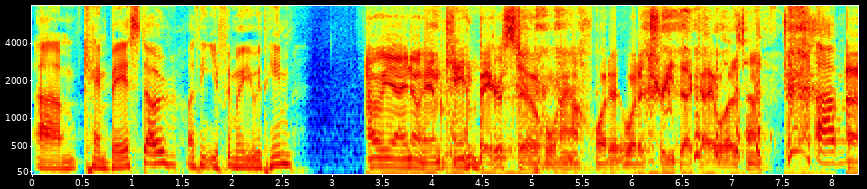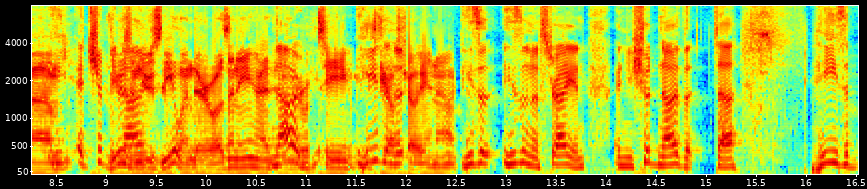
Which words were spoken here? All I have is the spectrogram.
um, Cam Bairstow. I think you're familiar with him. Oh yeah, I know him, Cam Bairstow. Wow, what a what a treat that guy was, huh? um, um, it should be he was known, a New Zealander, wasn't he? I, no, he, he's an Australian now. He's a he's an Australian, and you should know that uh, he's a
